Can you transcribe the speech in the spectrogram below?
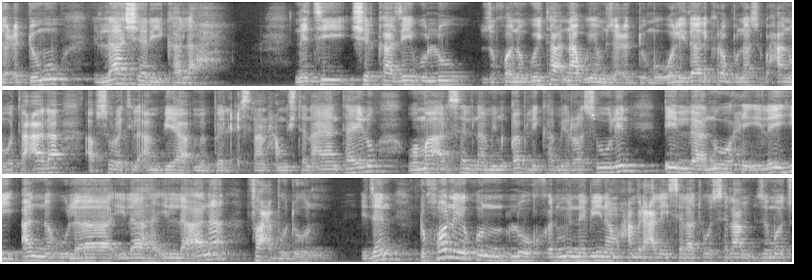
ዝዕድሙ ላሸሪከላህ ነቲ ሽርካ ዘይብሉ ዝኾነ ጎይታ ናብኡ እዮም ዝዕድሙ ወሊዛሊክ ረቡና ስብሓነሁ ወተዓላ ኣብ ሱረት ኣልኣንብያ መበል ዕስራን ሓሙሽተን ኣያ እንታይ ኢሉ ወማ ኣርሰልና ምን ቀብሊካ ምን ረሱልን ኢላ ኑውሒ ኢለይህ ኣነሁ ላኢላሃ ኢላ ኣና ፋዕቡዱን እዘን ዝኾነ ይኹን ልኡኽ ቅድሚ ነቢና ሙሓመድ ዓለ ሰላት ወሰላም ዝመፁ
